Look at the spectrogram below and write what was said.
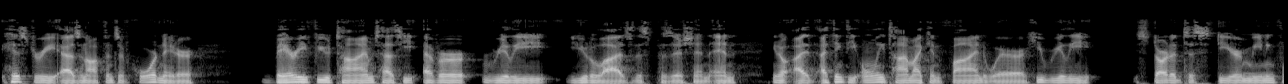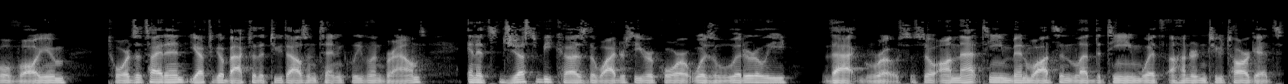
history as an offensive coordinator, very few times has he ever really utilized this position. And, you know, I, I think the only time I can find where he really started to steer meaningful volume towards a tight end, you have to go back to the 2010 Cleveland Browns. And it's just because the wide receiver corps was literally that gross. So on that team, Ben Watson led the team with 102 targets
